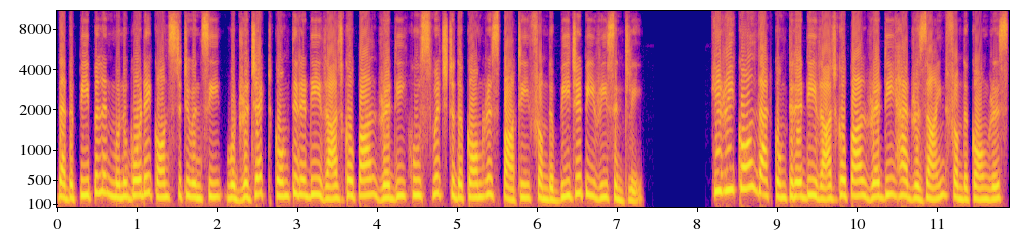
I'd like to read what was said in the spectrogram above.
that the people in Munugode constituency would reject Komatireddy Rajgopal Reddy who switched to the Congress party from the BJP recently. He recalled that Komatireddy Rajgopal Reddy had resigned from the Congress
